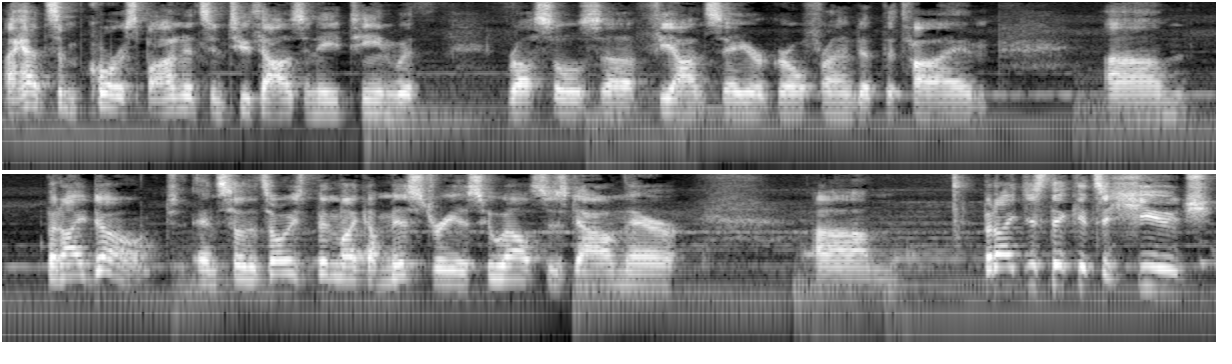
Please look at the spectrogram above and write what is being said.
I had some correspondence in 2018 with Russell's uh, fiance or girlfriend at the time. Um, but I don't, and so it's always been like a mystery as who else is down there. Um, but I just think it's a huge,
